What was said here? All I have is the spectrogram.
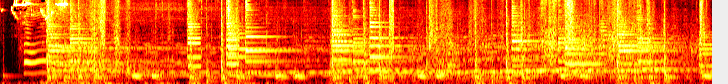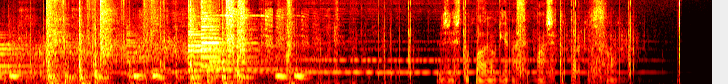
Ζεις το παρόν για να θυμάσαι το παρελθόν.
